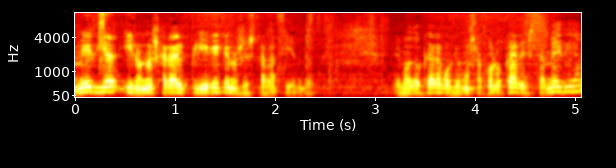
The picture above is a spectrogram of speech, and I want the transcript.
media y no nos hará el pliegue que nos estaba haciendo. De modo que ahora volvemos a colocar esta media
